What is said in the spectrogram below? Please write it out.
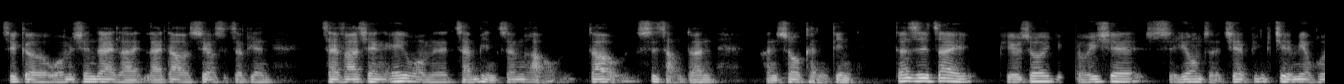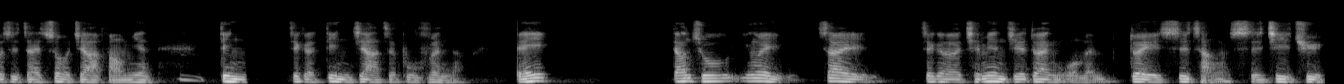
这个我们现在来来到 sales 这边，才发现，哎，我们的产品真好，到市场端很受肯定，但是在比如说有一些使用者界界面，或是在售价方面，嗯，定这个定价这部分呢，哎，当初因为在这个前面阶段，我们对市场实际去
